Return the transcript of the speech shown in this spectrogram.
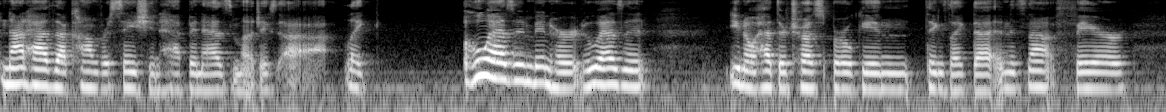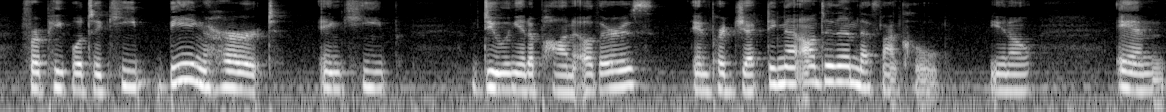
not have that conversation happen as much. Uh, like, who hasn't been hurt? Who hasn't, you know, had their trust broken? Things like that. And it's not fair for people to keep being hurt and keep doing it upon others and projecting that onto them. That's not cool, you know? And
